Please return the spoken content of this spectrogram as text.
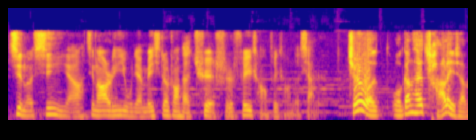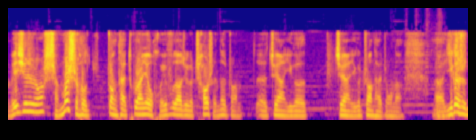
进了新一年啊，进了二零一五年，梅西的状态确实非常非常的吓人。其实我我刚才查了一下，梅西是从什么时候状态突然又恢复到这个超神的状呃这样一个这样一个状态中呢？呃，一个是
